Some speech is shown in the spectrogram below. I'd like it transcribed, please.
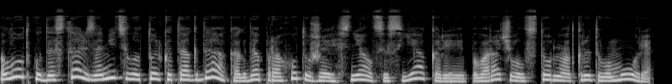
Лодку Десталь заметила только тогда, когда пароход уже снялся с якоря и поворачивал в сторону открытого моря.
